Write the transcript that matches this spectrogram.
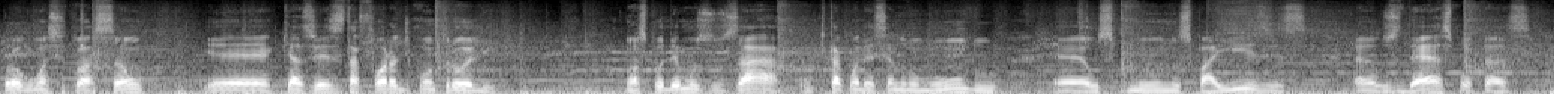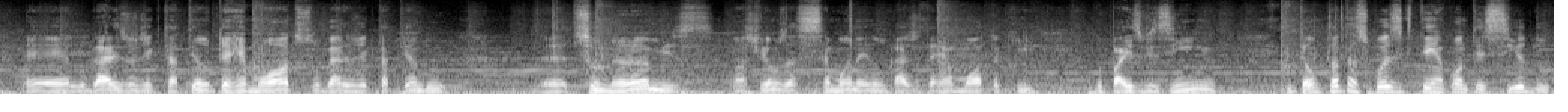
por alguma situação eh, que às vezes está fora de controle. Nós podemos usar o que está acontecendo no mundo, os, no, nos países, eh, os déspotas, eh, lugares onde é está tendo terremotos, lugares onde é está tendo tsunamis. Nós tivemos essa semana aí um caso de terremoto aqui no país vizinho. Então, tantas coisas que têm acontecido,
